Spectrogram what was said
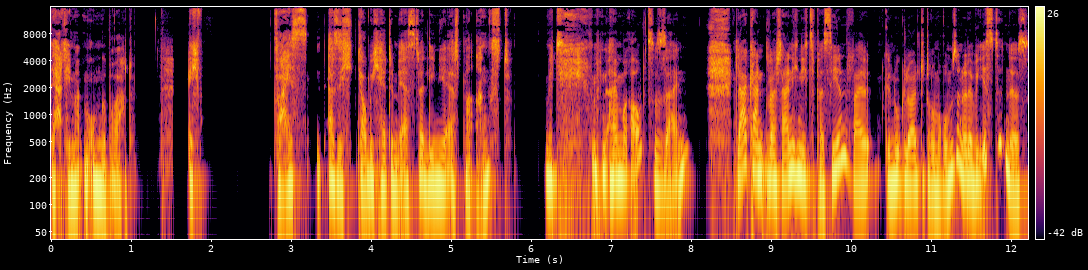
der hat jemanden umgebracht. Ich weiß, also ich glaube, ich hätte in erster Linie erstmal Angst, mit in einem Raum zu sein. Klar kann wahrscheinlich nichts passieren, weil genug Leute drumherum sind. Oder wie ist denn das?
